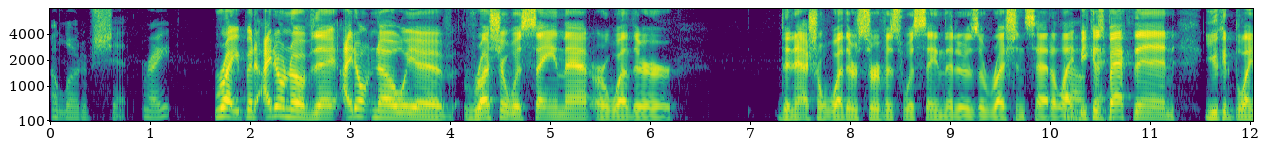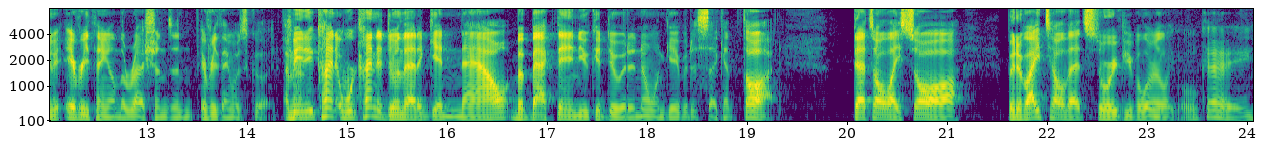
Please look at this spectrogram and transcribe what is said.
a load of shit, right? Right, but I don't know if they I don't know if Russia was saying that or whether the National Weather Service was saying that it was a Russian satellite Oh, because back then you could blame everything on the Russians and everything was good. I mean, it kind of we're kind of doing that again now, but back then you could do it and no one gave it a second thought. That's all I saw. But if I tell that story, people are like, "Okay.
